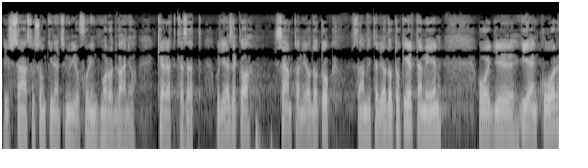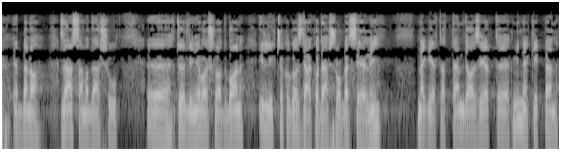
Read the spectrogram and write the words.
és 129 millió forint maradványa keletkezett. Ugye ezek a számtani adatok, számviteli adatok, értem hogy ilyenkor ebben a zárszámadású törvényjavaslatban illik csak a gazdálkodásról beszélni, megértettem, de azért mindenképpen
